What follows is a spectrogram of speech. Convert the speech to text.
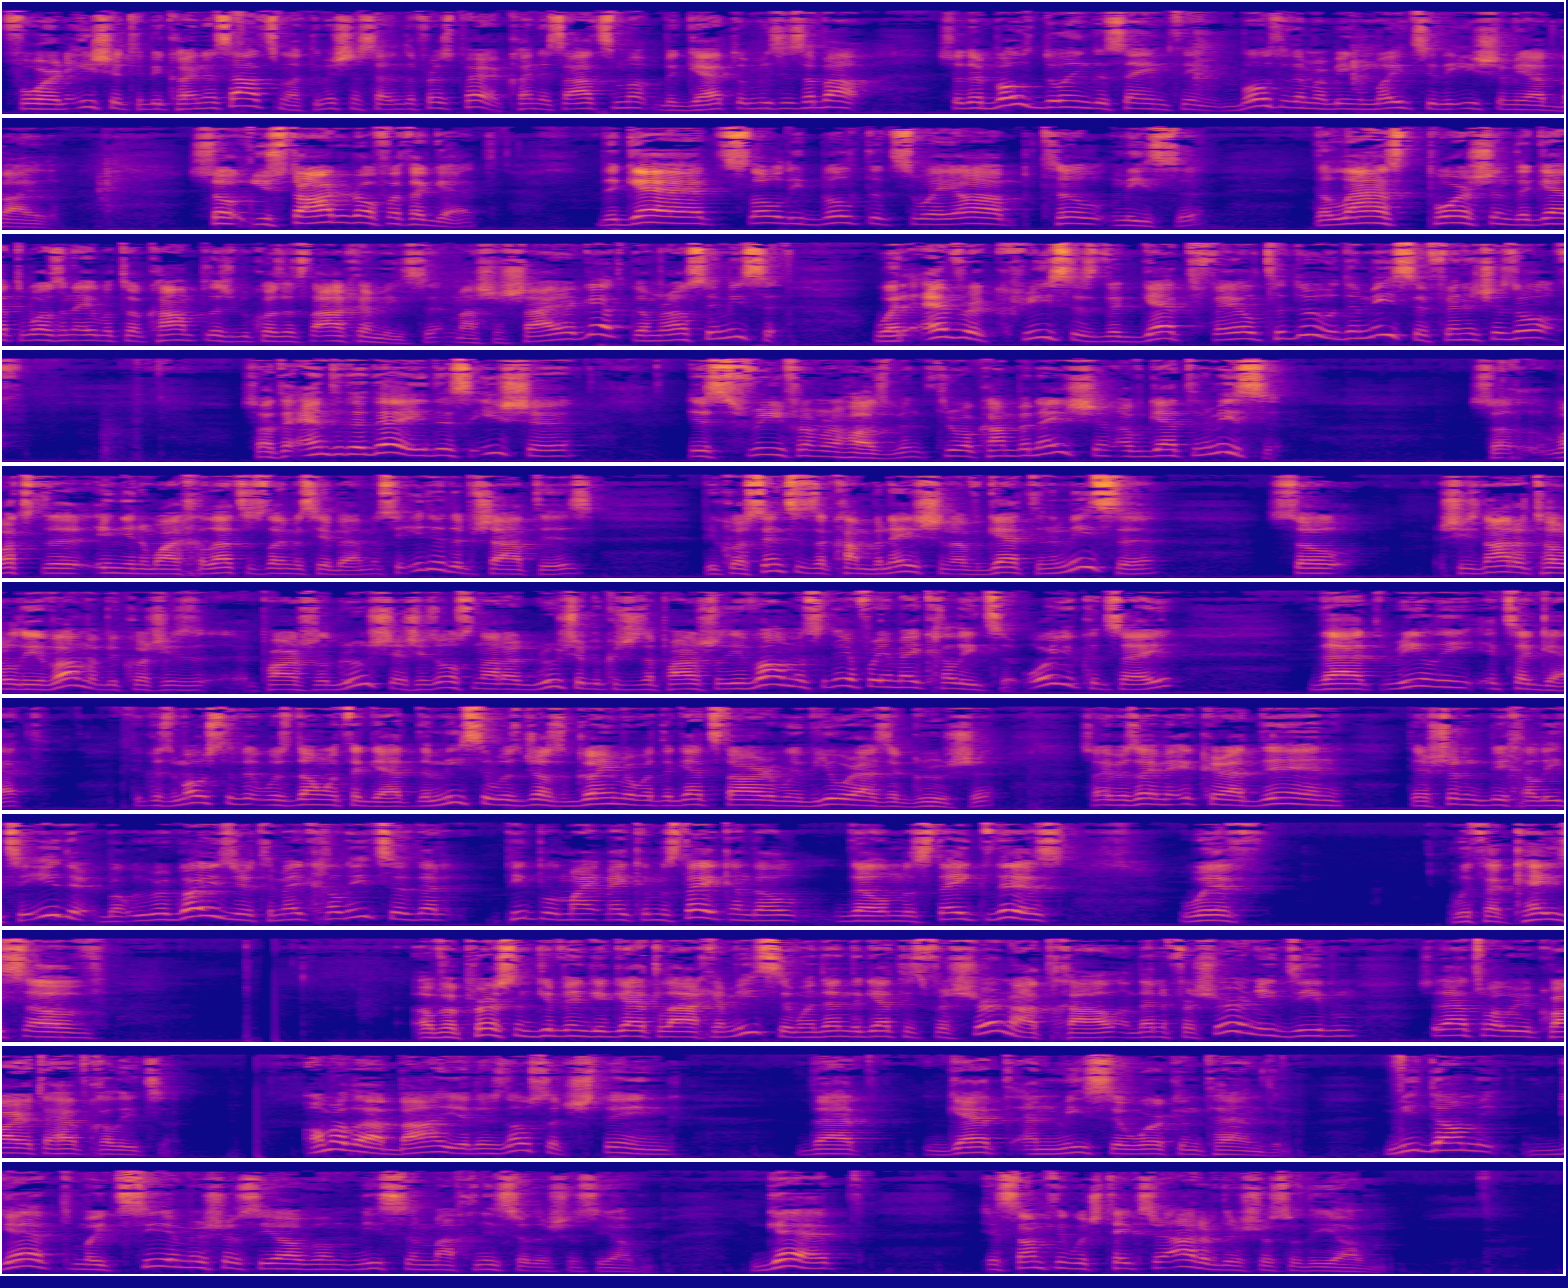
for an isha to be kainas atzma, like the Mishnah said in the first pair. Kainas atzma beget or misa about. So they're both doing the same thing. Both of them are being moitzi the isha miyad baila. So you started off with a get. The get slowly built its way up till misa. The last portion the get wasn't able to accomplish because it's the acher misa. Masha get gamrasi misa whatever creases the get failed to do, the Misa finishes off. So at the end of the day, this Isha is free from her husband through a combination of get and Misa. So what's the Indian why Chaletz is So either the Pshat is, because since it's a combination of get and Misa, so she's not a total Yavama because she's a partial Grusha, she's also not a Grusha because she's a partial Yavama, so therefore you make Chalitza. Or you could say that really it's a get, because most of it was done with the get. The misa was just goimer with the get started. We view her as a grusha. So I was ikra din. There shouldn't be chalitza either. But we were geyser to make chalitza that people might make a mistake and they'll they'll mistake this with with a case of of a person giving a get lachamisa when then the get is for sure not chal and then it for sure needs even. So that's why we require to have chalitza. Omar la there's no such thing that get and misa work in tandem. Midami get moitzia mishos yavam misa machnisa l'shos yavam. Get is something which takes her out of the shus of the yavam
